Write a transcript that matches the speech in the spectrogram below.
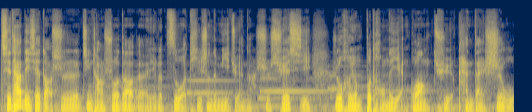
其他的一些导师经常说到的一个自我提升的秘诀呢，是学习如何用不同的眼光去看待事物。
